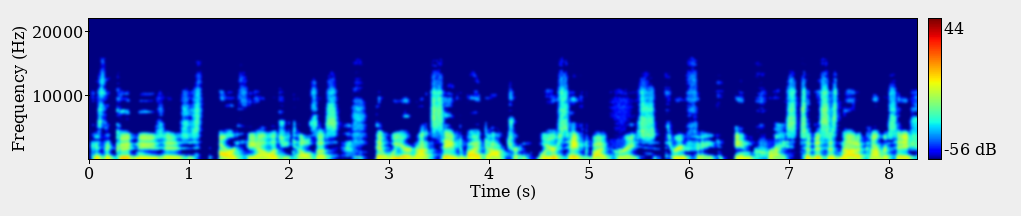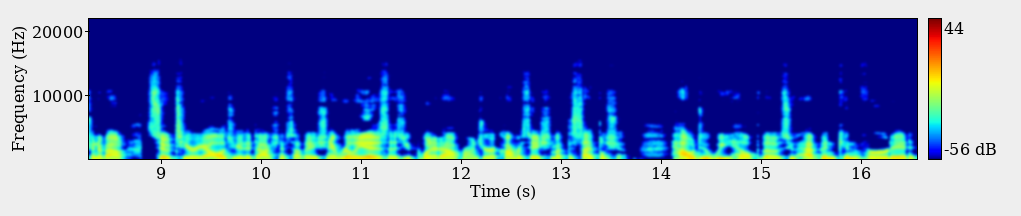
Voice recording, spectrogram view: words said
because the good news is, is our theology tells us that we are not saved by doctrine. We are saved by grace through faith in Christ. So this is not a conversation about soteriology or the doctrine of salvation. It really is, as you pointed out, Ronjour, a conversation about discipleship. How do we help those who have been converted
